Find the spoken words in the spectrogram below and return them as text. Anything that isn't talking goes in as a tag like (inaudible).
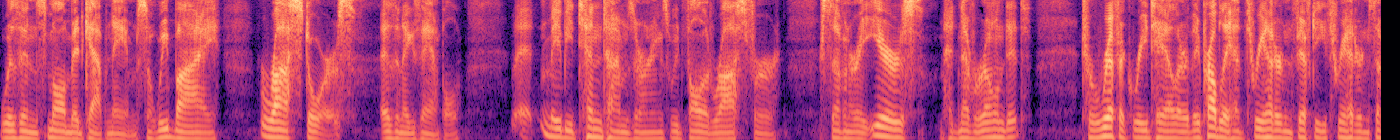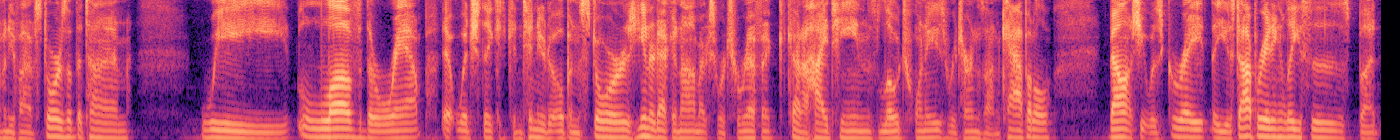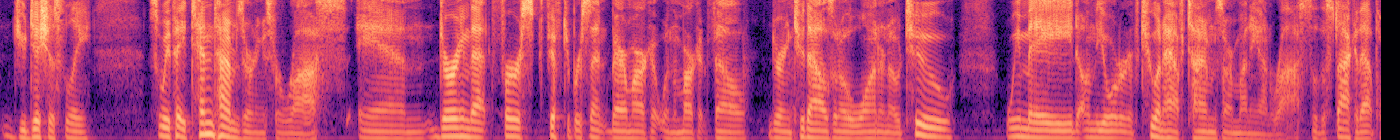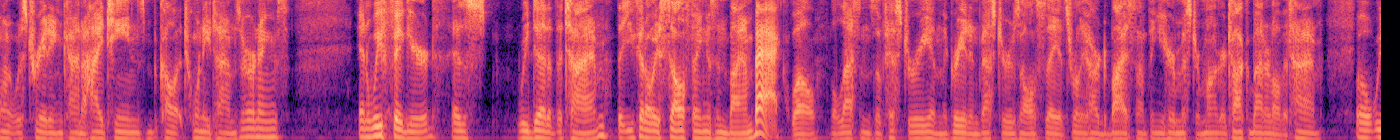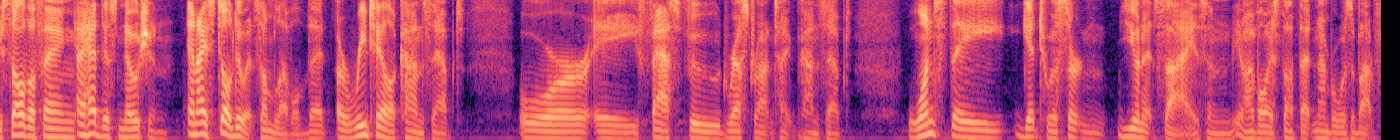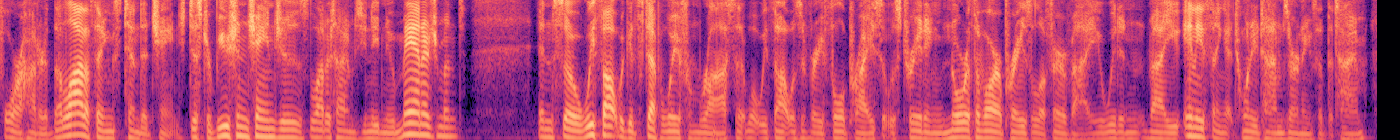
was in small mid cap names. So we buy Ross stores as an example. At maybe 10 times earnings, we'd followed Ross for seven or eight years, had never owned it. Terrific retailer. They probably had 350, 375 stores at the time. We loved the ramp at which they could continue to open stores. Unit economics were terrific, kind of high teens, low 20s returns on capital. Balance sheet was great. They used operating leases, but judiciously. So we paid 10 times earnings for Ross. And during that first 50% bear market, when the market fell during 2001 and 02, we made on the order of two and a half times our money on Ross. So the stock at that point was trading kind of high teens, call it 20 times earnings. And we figured, as we did at the time, that you could always sell things and buy them back. Well, the lessons of history and the great investors all say it's really hard to buy something. You hear Mr. Munger talk about it all the time. Well, we sell the thing. I had this notion, and I still do at some level, that a retail concept or a fast food restaurant type concept once they get to a certain unit size, and you know, I've always thought that number was about 400, that a lot of things tend to change. Distribution changes. A lot of times you need new management. And so we thought we could step away from Ross at what we thought was a very full price. It was trading north of our appraisal of fair value. We didn't value anything at 20 times earnings at the time.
